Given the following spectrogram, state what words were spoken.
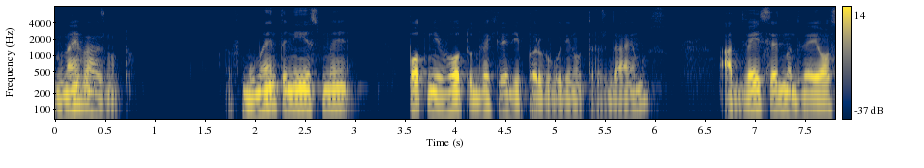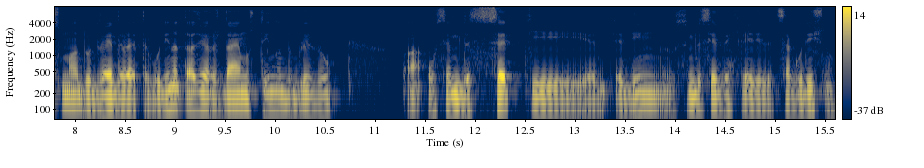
но най-важното, в момента ние сме под нивото 2001 година от ръждаемост, а 2007-2008 до 2009 година тази ръждаемост стигна до близо 81-82 хиляди деца годишно.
